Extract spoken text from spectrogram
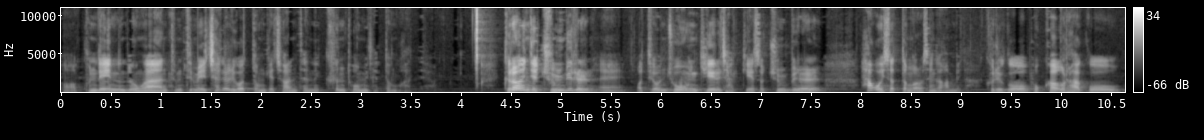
어, 군대에 있는 동안 틈틈이 책을 읽었던 게 저한테는 큰 도움이 됐던 것 같아요. 그런 이제 준비를 예, 어떻게 보면 좋은 기회를 잡기 위해서 준비를 하고 있었던 거라고 생각합니다. 그리고 복학을 하고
